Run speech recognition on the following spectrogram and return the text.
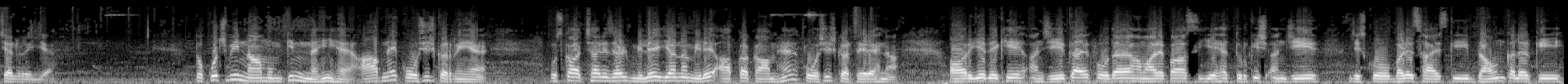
चल रही है। तो कुछ भी नामुमकिन नहीं है। आपने कोशिश करनी है। उसका अच्छा रिज़ल्ट मिले या ना मिले, आपका काम है कोशिश करते रहना। और ये देखिए, अंजीर का एक पौधा है हमारे पास। ये है तुर्किश अंजीर, जिसको बड़े साइज़ की ब्राउन कलर की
